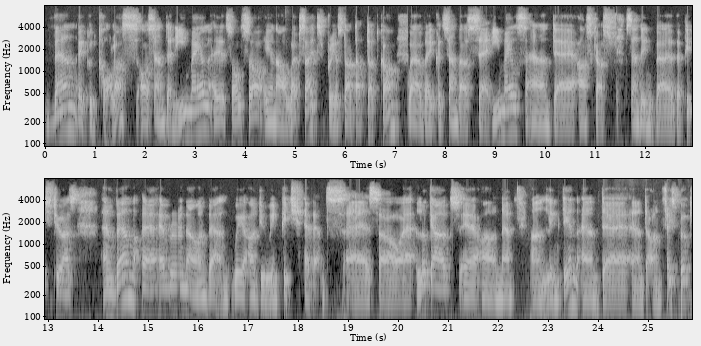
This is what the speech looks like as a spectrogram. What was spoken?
Then they could call us or send an email. It's also in our website, priostartup.com, where they could send us uh, emails and uh, ask us, sending the, the pitch to us. And then uh, every now and then we are doing pitch events. Uh, so uh, look out uh, on um, on LinkedIn and uh, and on Facebook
